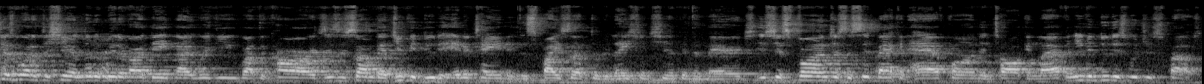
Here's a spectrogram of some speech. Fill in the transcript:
just wanted to share a little bit of our date night with you about the cards. This is something that you could do to entertain and to spice up the relationship and the marriage. It's just fun just to sit back and have fun and talk and laugh and even do this with your spouse.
